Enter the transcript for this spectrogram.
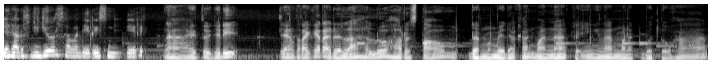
Dan harus jujur sama diri sendiri. Nah itu jadi yang terakhir adalah lu harus tahu dan membedakan mana keinginan mana kebutuhan.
